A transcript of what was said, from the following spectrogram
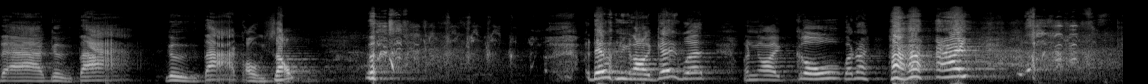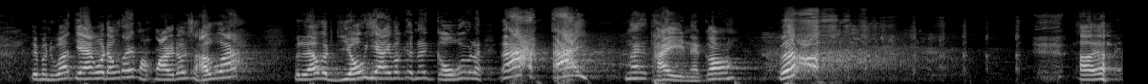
đà, người ta người ta còn sống để mình ngồi kế bên. Mình ngồi cụ bà nói hả ai? Thì mình quá cha quá, đâu thấy mặt mày, đâu sợ quá. Mình lỡ mình vỗ vai bắt cái nói cụ là á ai? Nói, thầy nè, con. Trời ơi,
